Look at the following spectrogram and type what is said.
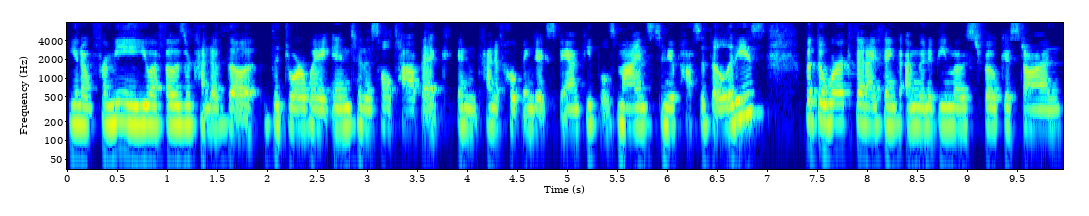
you know, for me, UFOs are kind of the, the doorway into this whole topic and kind of hoping to expand people's minds to new possibilities. But the work that I think I'm going to be most focused on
